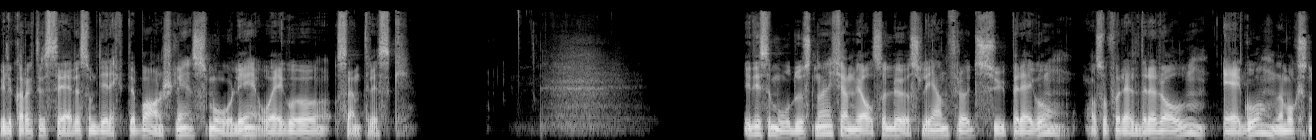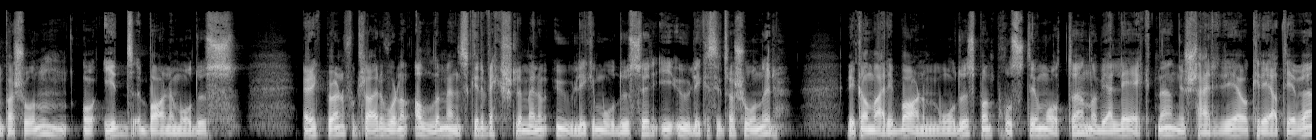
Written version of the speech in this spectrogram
ville karakterisere som direkte barnslig, smålig og egosentrisk. I disse modusene kjenner vi altså løselig igjen Freuds superego, altså foreldrerollen, ego, den voksne personen, og id, barnemodus. Eric Byrne forklarer hvordan alle mennesker veksler mellom ulike moduser i ulike situasjoner. Vi kan være i barnemodus på en positiv måte når vi er lekne, nysgjerrige og kreative,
